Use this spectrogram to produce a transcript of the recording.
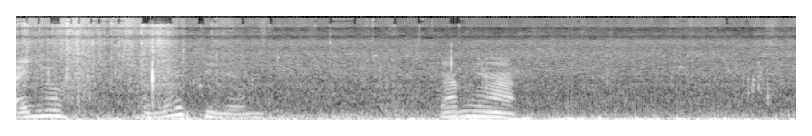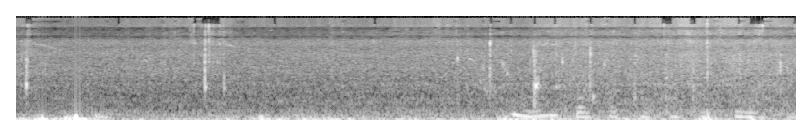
ายอยู่ก็เลยเสียจับยากอืมตัวตัวตัวตัวตัว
